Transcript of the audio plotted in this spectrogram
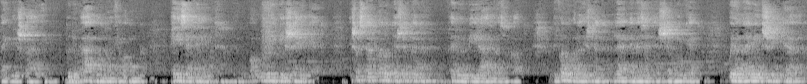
megvizsgálni, tudjuk átgondolni a magunk helyzeteit, a mi lépéseinket, és aztán adott esetben felülbírálni azokat, hogy valóban az Isten lelke vezetesse minket olyan reménységgel,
